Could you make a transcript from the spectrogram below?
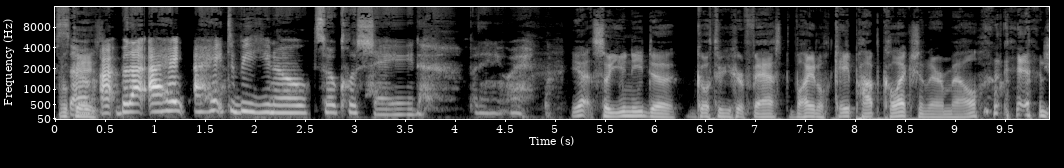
So, Okay. I, but I, I hate I hate to be you know so cliched. But anyway, Yeah, so you need to go through your fast vital K-pop collection there, Mel, and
